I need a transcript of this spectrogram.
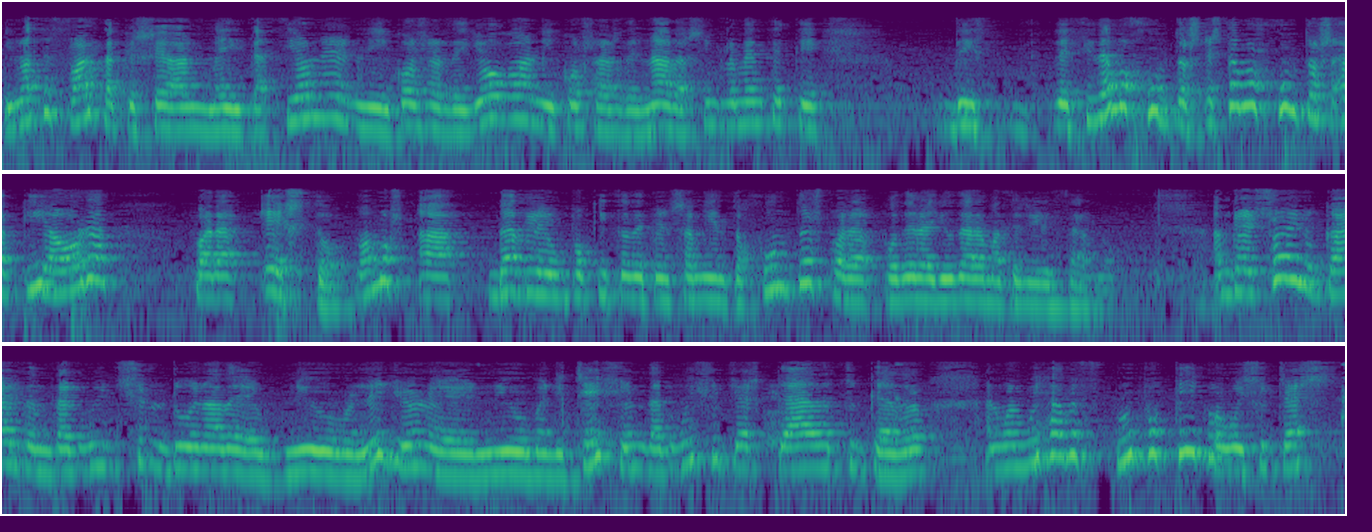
Y no hace falta que sean meditaciones, ni cosas de yoga, ni cosas de nada, simplemente que de- decidamos juntos, estamos juntos aquí ahora para esto, vamos a darle un poquito de pensamiento juntos para poder ayudar a materializarlo. I'm just trying to guide them that we shouldn't do another new religion, a new meditation, that we should just gather together and when we have a group of people we should just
